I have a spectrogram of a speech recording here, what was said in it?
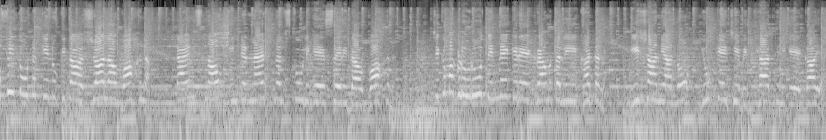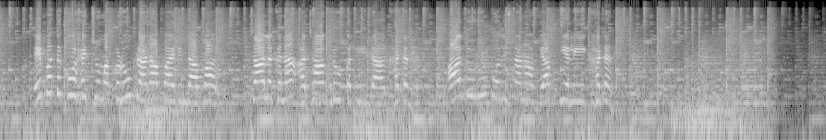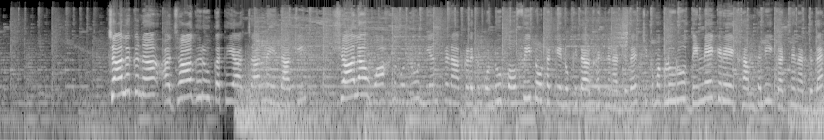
Coffee ತೋಟಕ್ಕೆ ನುಗ್ಗಿದ ಶಾಲಾ ವಾಹನ, ಟೈಮ್ಸ್ ನೌ ಇಂಟರ್ನ್ಯಾಷನಲ್ ಸ್ಕೂಲಿಗೆ ಸೇರಿದ ವಾಹನ. ಚಿಕ್ಕಮಗಳೂರು ತಿಣ್ಣೇಕೆರೆ ಗ್ರಾಮದಲ್ಲಿ ಘಟನೆ. ಈಶಾನ್ಯ ನೋ ಯುಕೆಜಿ ವಿದ್ಯಾರ್ಥಿನಿಗೆ ಗಾಯ. ಇಪ್ಪತ್ತಕ್ಕೂ ಹೆಚ್ಚು ಮಕ್ಕಳು ಪ್ರಾಣಾಪಾಯದಿಂದ ಪಾರು. ಚಾಲಕನ ಅಜಾಗರೂಕತೆಯಿಂದ ಘಟನೆ. ಆದೂರು ಪೊಲೀಸ್ ಠಾಣಾ ವ್ಯಾಪ್ತಿಯಲ್ಲಿ ಘಟನೆ. ಚಾಲಕನ ಅಜಾಗರೂಕತೆಯ ಚಾಲನೆಯಿಂದಾಗಿ ಶಾಲಾ ವಾಹನವನ್ನು ನಿಯಂತ್ರಣ ಕಳೆದುಕೊಂಡು ಕಾಫಿ ತೋಟಕ್ಕೆ ನುಗ್ಗಿದ ಘಟನೆ ನಡೆದಿದೆ. ಚಿಕ್ಕಮಗಳೂರು ದಿಣ್ಣೇಕೆರೆ ಗ್ರಾಮದಲ್ಲಿ ಘಟನೆ ನಡೆದಿದೆ.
